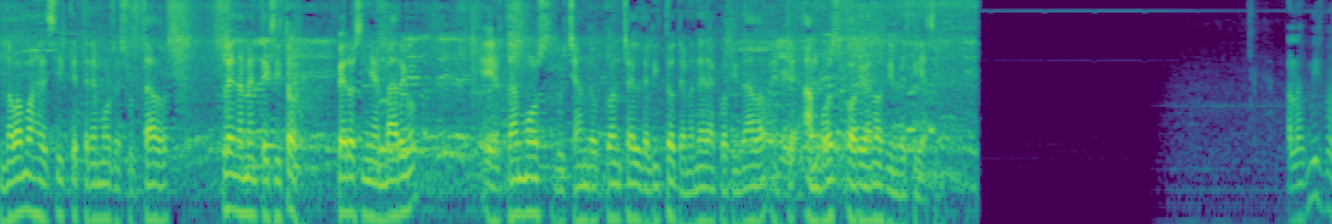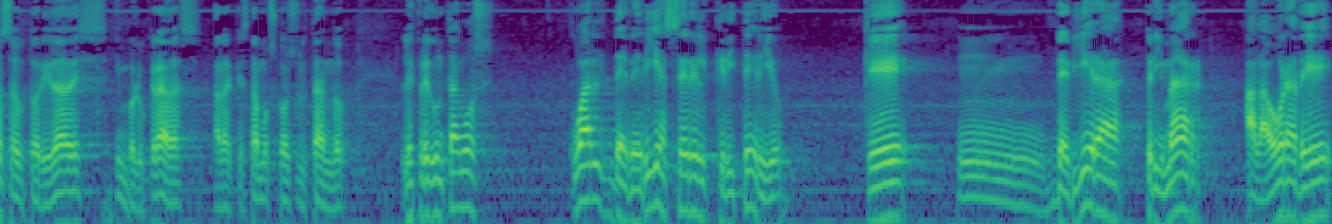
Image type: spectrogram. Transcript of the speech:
No vamos a decir que tenemos resultados plenamente exitosos, pero sin embargo estamos luchando contra el delito de manera coordinada entre ambos órganos de investigación. A las mismas autoridades involucradas a las que estamos consultando, les preguntamos cuál debería ser el criterio que mm, debiera primar a la hora de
